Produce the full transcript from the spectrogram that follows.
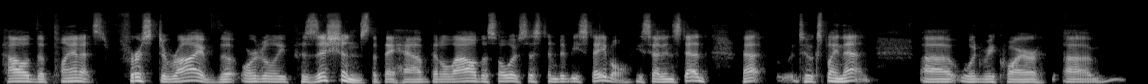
how the planets first derive the orderly positions that they have that allow the solar system to be stable. He said instead that to explain that uh, would require um,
